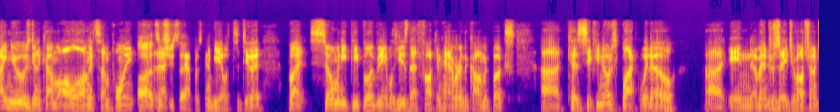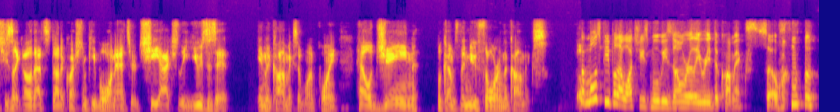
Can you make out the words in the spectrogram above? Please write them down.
I knew it was going to come all along at some point. Oh, that's what that she said. Cap was going to be able to do it, but so many people have been able to use that fucking hammer in the comic books. Because if you notice, Black Widow uh, in Avengers: Age of Ultron, she's like, "Oh, that's not a question people want answered." She actually uses it in the comics at one point. Hell, Jane becomes the new Thor in the comics. but most people that watch these movies don't really read the comics. So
